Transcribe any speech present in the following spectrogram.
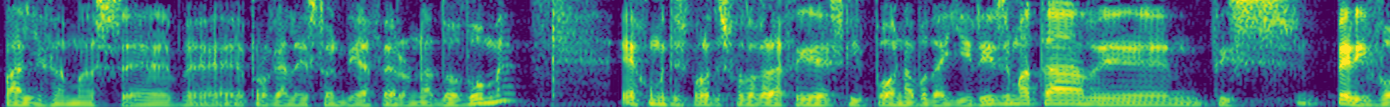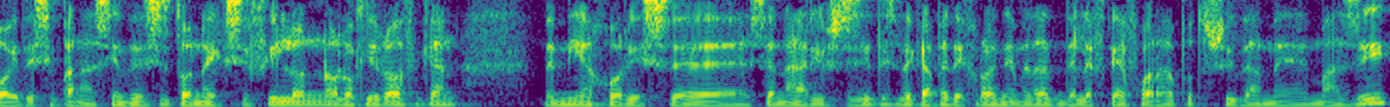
πάλι θα μας ε, ε, προκαλέσει το ενδιαφέρον να το δούμε Έχουμε τις πρώτες φωτογραφίες λοιπόν από τα γυρίσματα ε, της περιβόητης επανασύνδεσης των έξι φίλων ολοκληρώθηκαν με μία χωρίς ε, σενάριο συζήτηση 15 χρόνια μετά την τελευταία φορά που τους είδαμε μαζί.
